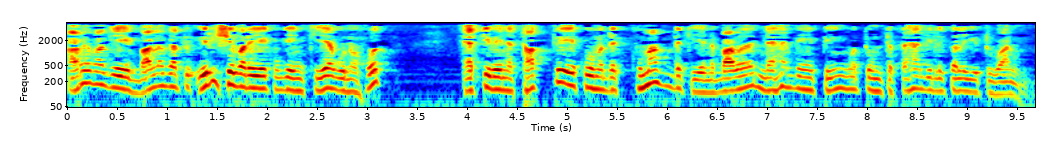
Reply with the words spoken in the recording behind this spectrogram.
අර වගේ බලගත්ු ඉරිෂවරයෙකුගෙන් කියවුණොත් ඇති වෙන తත්වයේ කුමද කුමක්ද කියන බව නැහැ මේ පින්වතුන්ට පැහැදිලි කළ යුතු වන්නේ.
